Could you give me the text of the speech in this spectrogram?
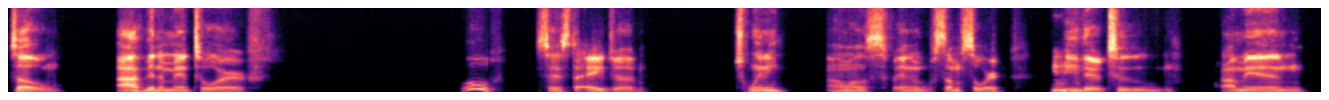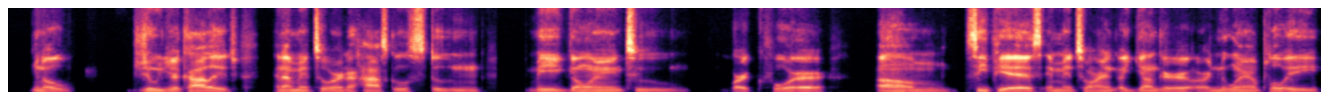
So mm-hmm. I've been a mentor woo, since the age of 20, almost in some sort, mm-hmm. either to I'm in, you know, junior college and I'm mentoring a high school student, me going to work for um, CPS and mentoring a younger or newer employee,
